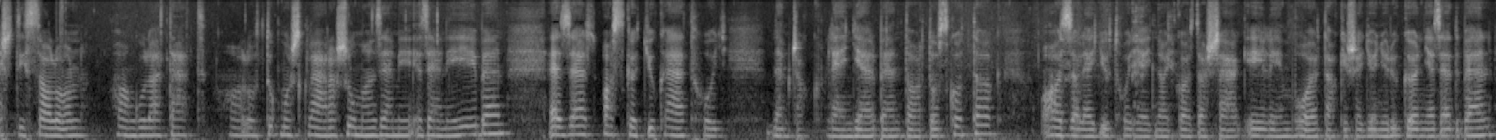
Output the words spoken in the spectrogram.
Pesti szalon hangulatát hallottuk most Klára Schumann zenéjében. Ezzel azt kötjük át, hogy nem csak lengyelben tartózkodtak, azzal együtt, hogy egy nagy gazdaság élén voltak, és egy gyönyörű környezetben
